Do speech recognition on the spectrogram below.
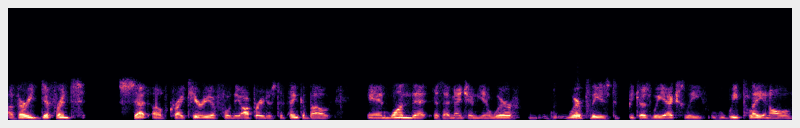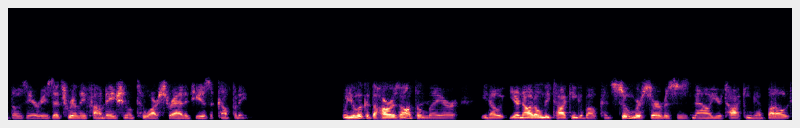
a very different set of criteria for the operators to think about and one that as i mentioned you know we're we're pleased because we actually we play in all of those areas that's really foundational to our strategy as a company when you look at the horizontal layer you know, you're not only talking about consumer services now, you're talking about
